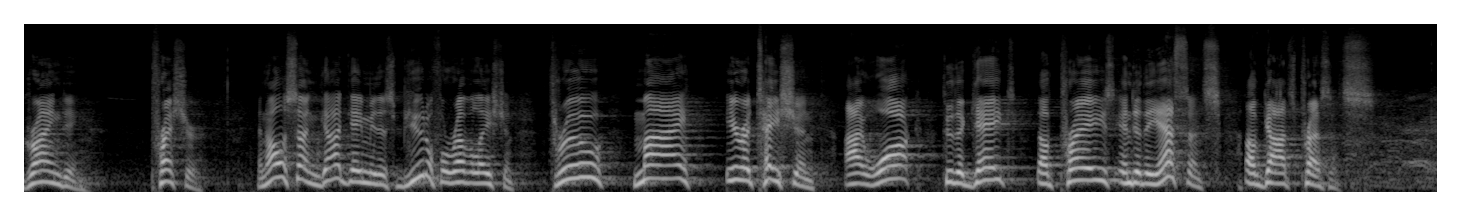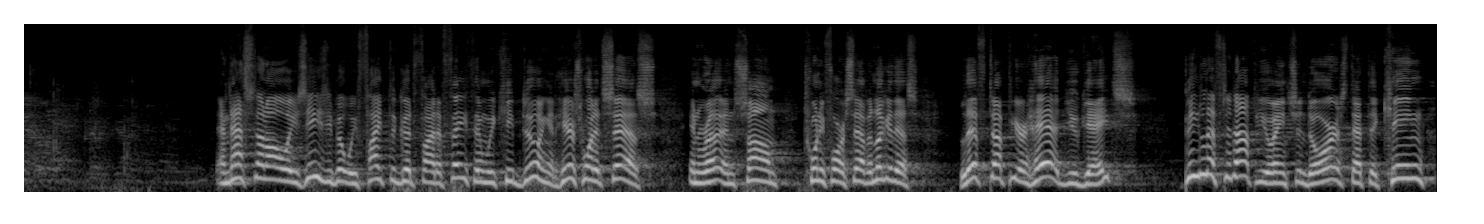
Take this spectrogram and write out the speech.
grinding, pressure. And all of a sudden, God gave me this beautiful revelation. Through my irritation, I walk through the gate of praise into the essence of God's presence. And that's not always easy, but we fight the good fight of faith and we keep doing it. Here's what it says in, in Psalm 24 7. Look at this. Lift up your head, you gates. Be lifted up, you ancient doors, that the King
